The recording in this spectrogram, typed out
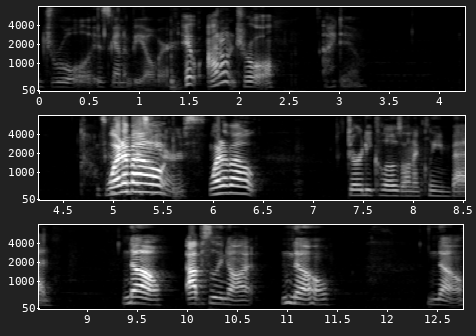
drool is gonna be over. Ew, I don't drool. I do. It's 'cause What about retainers. what about dirty clothes on a clean bed? No, absolutely not. No. No.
